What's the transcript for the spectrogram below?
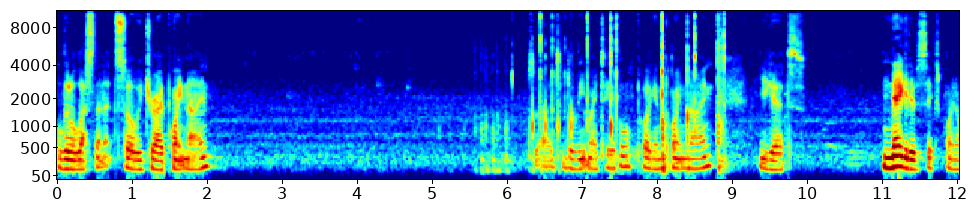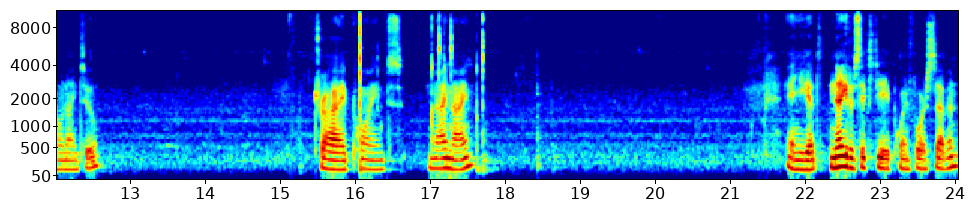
a little less than it. So we try 0.9. So I to delete my table, plug in 0.9. You get negative 6.092. Try 0.99. And you get negative 68.47.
